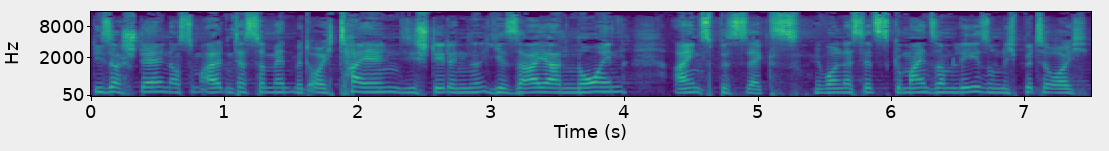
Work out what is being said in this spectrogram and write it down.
dieser Stellen aus dem Alten Testament mit euch teilen. Sie steht in Jesaja 9, 1 bis 6. Wir wollen das jetzt gemeinsam lesen und ich bitte euch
